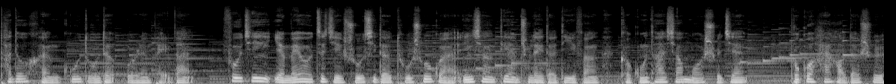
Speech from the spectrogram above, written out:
他都很孤独的无人陪伴。附近也没有自己熟悉的图书馆、音像店之类的地方可供他消磨时间。不过还好的是，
